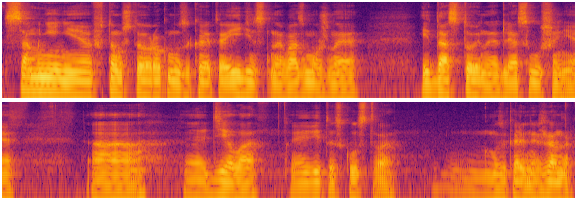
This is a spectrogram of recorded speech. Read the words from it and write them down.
сомнение в том, что рок-музыка – это единственное возможное и достойное для слушания а, дело, вид искусства, музыкальный жанр,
